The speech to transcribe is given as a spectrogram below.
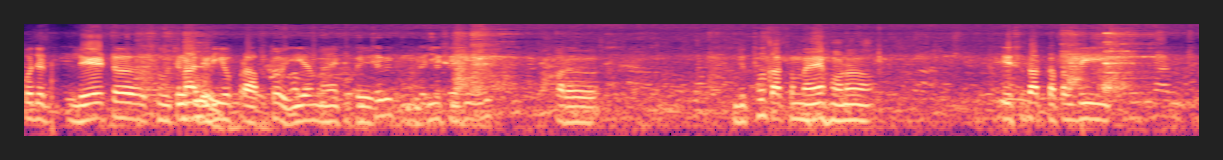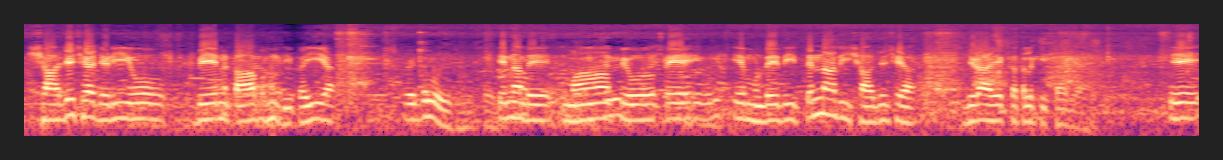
ਕੁਝ ਲੇਟ ਸੂਚਨਾ ਜਿਹੜੀ ਉਹ ਪ੍ਰਾਪਤ ਹੋਈ ਆ ਮੈਂ ਕਿਤੇ ਬਿਜ਼ੀ ਸੀ। ਪਰ ਜਿੱਥੋਂ ਤੱਕ ਮੈਂ ਹੁਣ ਇਸ ਦਾ ਕਤਲ ਦੀ ਸਾਜ਼ਿਸ਼ ਹੈ ਜਿਹੜੀ ਉਹ ਬੇਨਕਾਬ ਹੁੰਦੀ ਪਈ ਆ। ਇਹਨਾਂ ਦੇ ਮਾਂ ਪਿਓ ਤੇ ਇਹ ਮੁੰਡੇ ਦੀ ਤਿੰਨਾਂ ਦੀ ਸਾਜ਼ਿਸ਼ ਆ ਜਿਹੜਾ ਇਹ ਕਤਲ ਕੀਤਾ ਗਿਆ ਹੈ। ਇਹ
